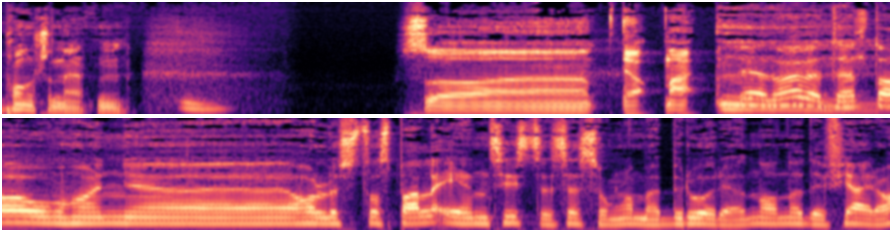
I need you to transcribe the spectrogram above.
pensjonerte han. Så eh, ja, nei Det er mm, eventuelt da om han eh, har lyst til å spille en siste sesong med broren da, nede i fjerde.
